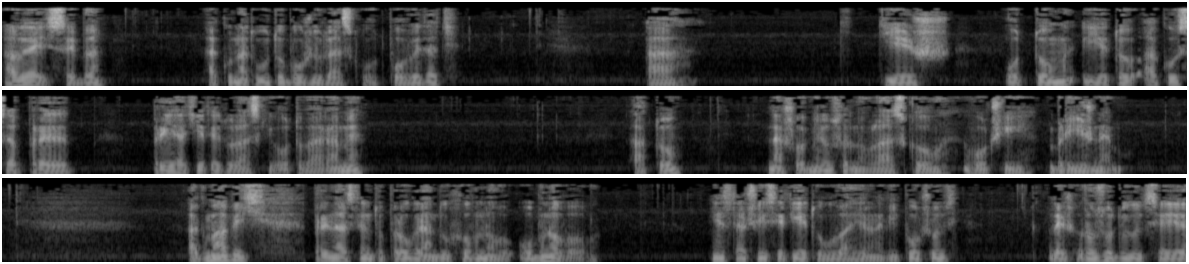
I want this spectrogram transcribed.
ale aj seba, ako na túto Božiu lásku odpovedať a tiež o tom je to, ako sa pre prijatie tejto lásky otvárame a to našou milosrdnou láskou voči blížnemu. Ak má byť pre nás tento program duchovnou obnovou, nestačí si tieto úvahy len vypočuť, lež rozhodujúce je,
